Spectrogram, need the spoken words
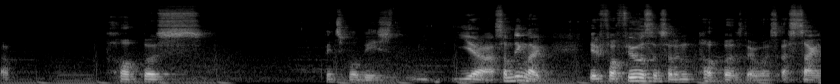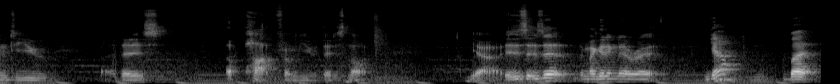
a purpose. Principle based. Yeah, something like it fulfills a certain purpose that was assigned to you, uh, that is apart from you. That is not. Yeah, is is that? Am I getting that right? Yeah, but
